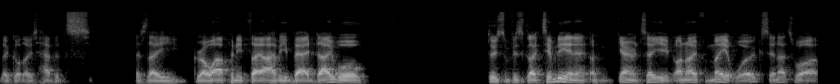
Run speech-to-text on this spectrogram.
they've got those habits as they grow up, and if they are having a bad day, well, do some physical activity. And I can guarantee you, I know for me it works, and that's why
